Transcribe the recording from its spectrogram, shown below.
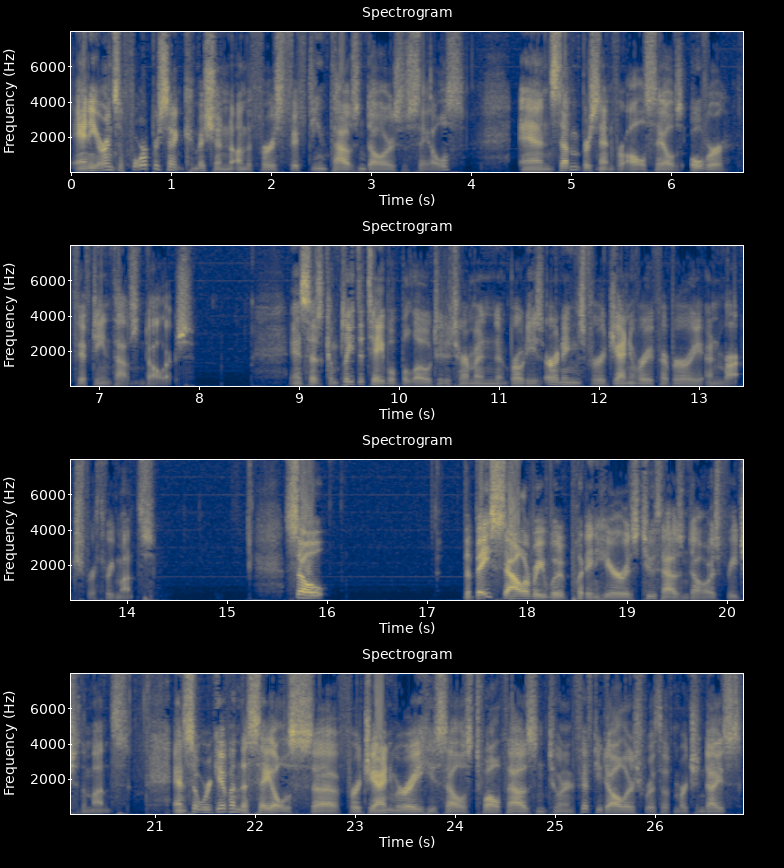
And he earns a 4% commission on the first $15,000 of sales and 7% for all sales over $15,000. And it says complete the table below to determine Brody's earnings for January, February, and March for three months. So the base salary we put in here is $2,000 for each of the months. And so we're given the sales uh, for January, he sells $12,250 worth of merchandise.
